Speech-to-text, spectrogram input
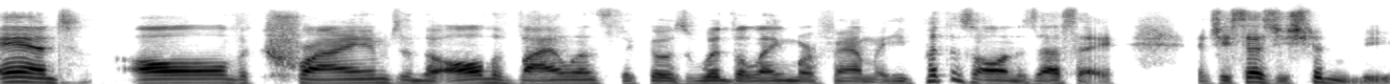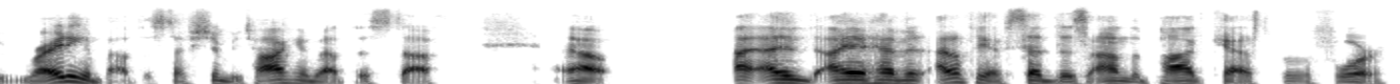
and all the crimes and the, all the violence that goes with the Langmore family. He put this all in his essay, and she says you shouldn't be writing about this stuff. You shouldn't be talking about this stuff. Now, I, I, haven't. I don't think I've said this on the podcast before,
